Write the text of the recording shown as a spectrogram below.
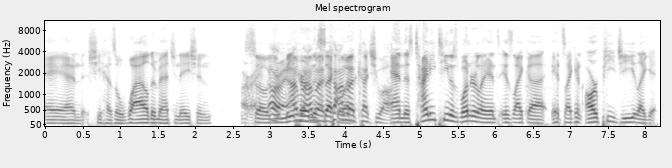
and she has a wild imagination. So you right, meet I'm- her in I'm the gonna second I'm one. gonna cut you off. And this Tiny Tina's Wonderlands is like a it's like an RPG like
